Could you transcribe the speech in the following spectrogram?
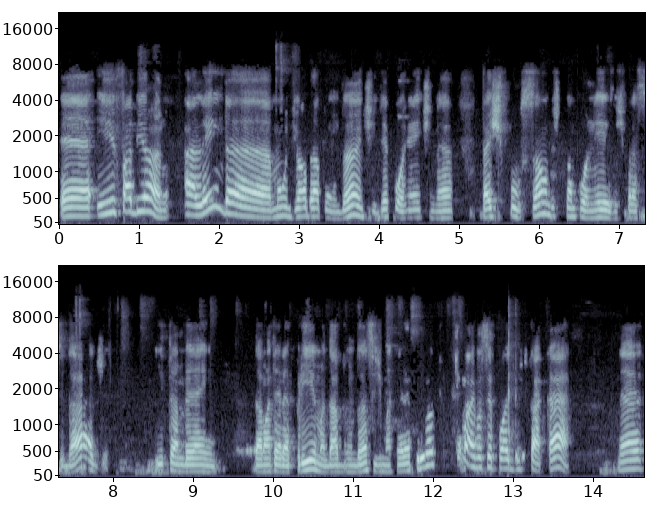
É, e, Fabiano, além da mão de obra abundante decorrente né, da expulsão dos camponeses para a cidade e também da matéria-prima, da abundância de matéria-prima, o que mais você pode destacar né,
